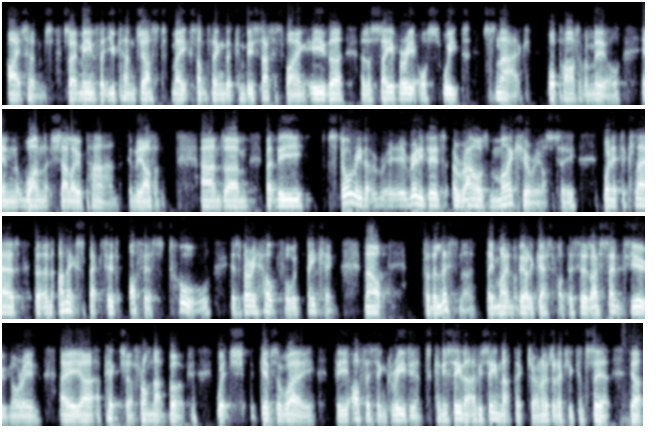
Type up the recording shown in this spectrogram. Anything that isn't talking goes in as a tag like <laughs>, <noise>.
items. So it means that you can just make something that can be satisfying either as a savory or sweet snack or part of a meal in one shallow pan in the oven. And um, but the story that it really did arouse my curiosity when it declares that an unexpected office tool is very helpful with baking. Now, for the listener, they might not be able to guess what this is. I've sent you, Noreen, a, uh, a picture from that book which gives away the office ingredients. Can you see that? Have you seen that picture? I don't know if you can see it. Yeah.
